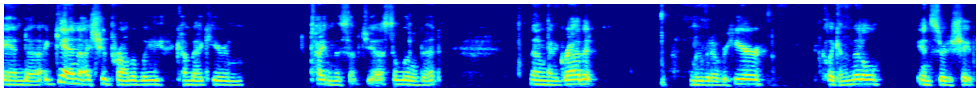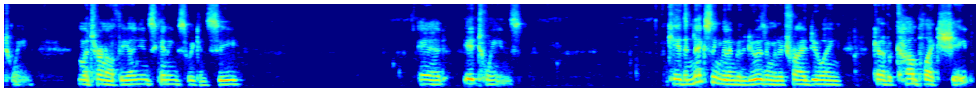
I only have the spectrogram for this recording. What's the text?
And uh, again, I should probably come back here and tighten this up just a little bit. Then I'm gonna grab it, move it over here, click in the middle, insert a shape tween. I'm gonna turn off the onion skinning so we can see. And it tweens. Okay, the next thing that I'm gonna do is I'm gonna try doing kind of a complex shape.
